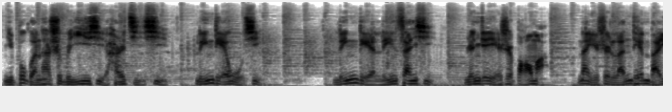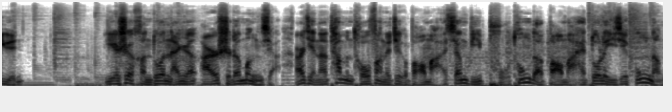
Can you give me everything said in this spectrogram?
你不管它是不是一系还是几系，零点五系、零点零三系，人家也是宝马，那也是蓝天白云。也是很多男人儿时的梦想，而且呢，他们投放的这个宝马相比普通的宝马还多了一些功能，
